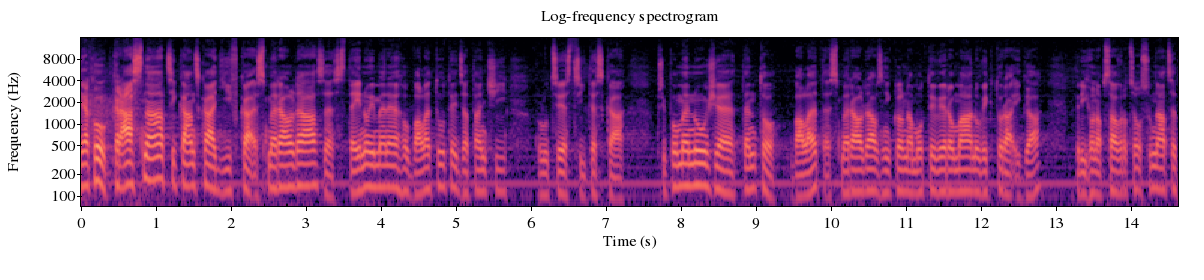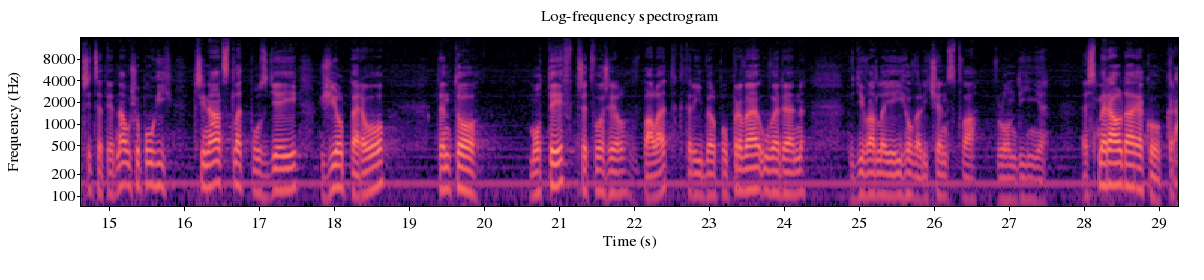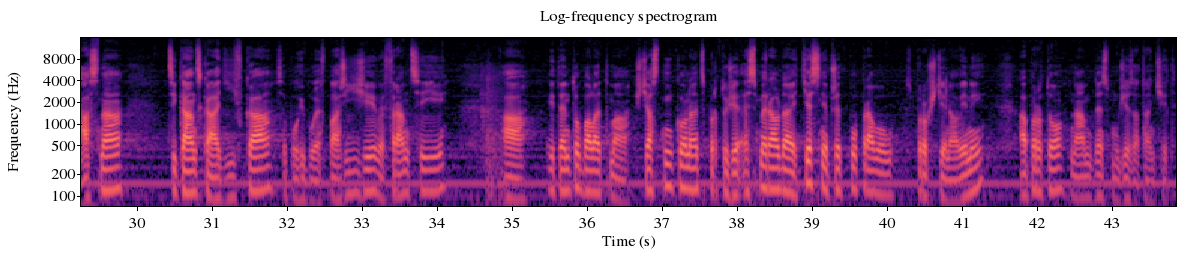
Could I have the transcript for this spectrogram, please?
Jako krásná cikánská dívka Esmeralda ze stejnojmeného baletu teď zatančí Lucie Stříteská. Připomenu, že tento balet Esmeralda vznikl na motivy románu Viktora Iga, který ho napsal v roce 1831. Už o pouhých 13 let později žil Perrault tento motiv přetvořil v balet, který byl poprvé uveden v divadle jejího veličenstva v Londýně. Esmeralda jako krásná cikánská dívka se pohybuje v Paříži, ve Francii a i tento balet má šťastný konec, protože Esmeralda je těsně před popravou zproštěna viny a proto nám dnes může zatančit.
